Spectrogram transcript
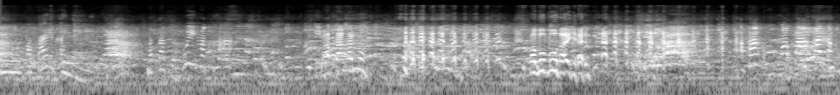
Ang patayin. Ay, mata. Uy, mat ma Apakan mo. Mabubuhay yan. Sino ka? Apak mo, mapakan ako.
